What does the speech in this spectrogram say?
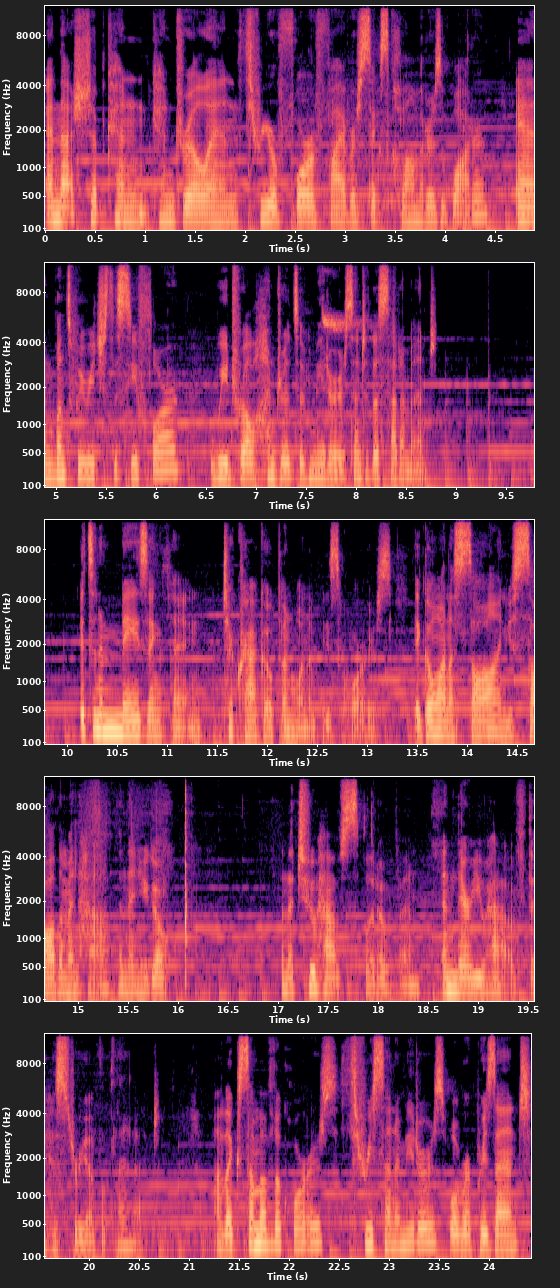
And that ship can, can drill in three or four or five or six kilometers of water. And once we reach the seafloor, we drill hundreds of meters into the sediment. It's an amazing thing to crack open one of these cores. They go on a saw and you saw them in half and then you go, and the two halves split open. And there you have the history of the planet. Uh, like some of the cores, three centimeters will represent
